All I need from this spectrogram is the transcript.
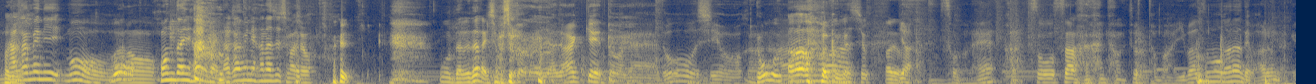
長めにもうあの本題に入る前に長めに話しましょう。もう誰々にしましょう。いやだけどねどうしようわからんどうなああいいやそうだね。カツオさんあのちょっとまあ言わずもがなではあるんだけ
